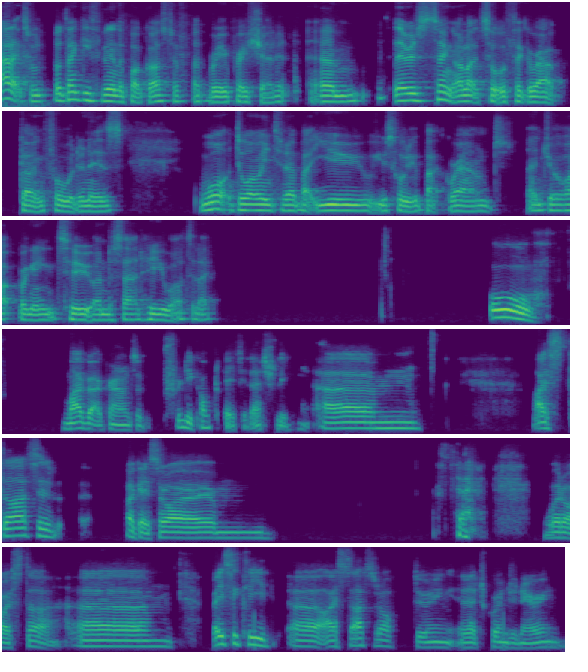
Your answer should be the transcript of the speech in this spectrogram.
Alex, well, thank you for being on the podcast. I, I really appreciate it. Um, there is something I like to sort of figure out going forward, and is what do I need to know about you, your sort of your background, and your upbringing to understand who you are today? Oh, my background's are pretty complicated actually. Um, I started. Okay, so Um, where do I start? Um, basically, uh, I started off doing electrical engineering,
